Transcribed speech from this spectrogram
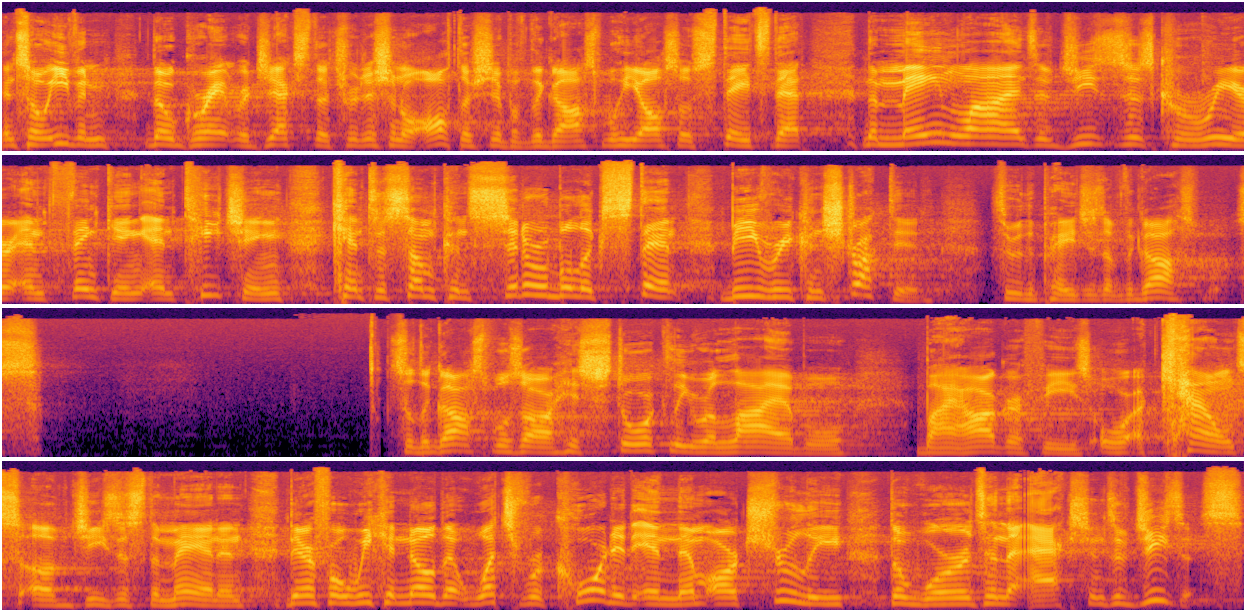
And so, even though Grant rejects the traditional authorship of the gospel, he also states that the main lines of Jesus' career and thinking and teaching can, to some considerable extent, be reconstructed through the pages of the gospels. So, the gospels are historically reliable biographies or accounts of Jesus the man, and therefore we can know that what's recorded in them are truly the words and the actions of Jesus.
